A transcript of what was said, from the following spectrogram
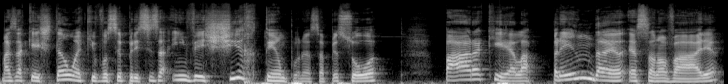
Mas a questão é que você precisa investir tempo nessa pessoa para que ela aprenda essa nova área,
